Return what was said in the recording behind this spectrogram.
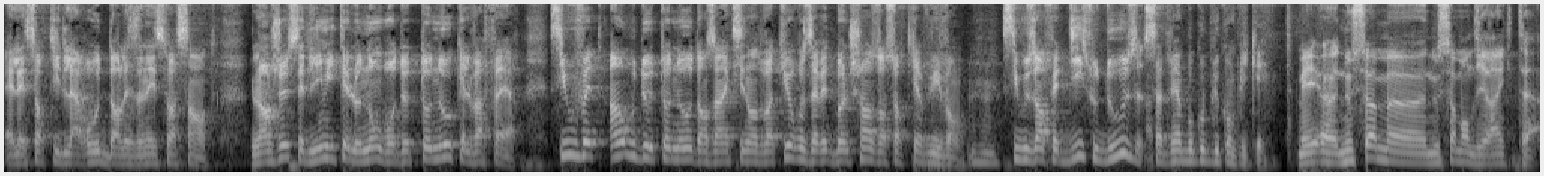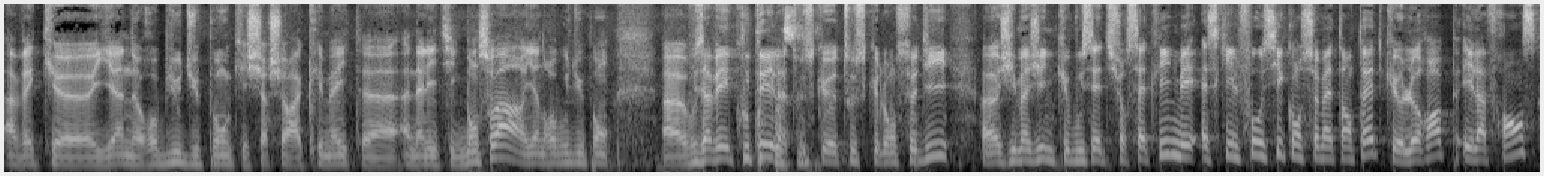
Elle est sortie de la route dans les années 60. L'enjeu, c'est de limiter le nombre de tonneaux qu'elle va faire. Si vous faites un ou deux tonneaux dans un accident de voiture, vous avez de bonnes chances d'en sortir vivant. Mhm. Si vous en faites 10 ou 12, ça devient beaucoup plus compliqué. Mais euh, nous, sommes, euh, nous sommes en direct avec euh, Yann Robiou-Dupont, qui est chercheur à Climate Analytics. Bonsoir Yann Robiou-Dupont. vous avez écouté là, tout ce que, tout ce que l'on se dit. J'imagine que vous êtes sur cette ligne, mais est-ce qu'il faut aussi qu'on se mette en tête que l'Europe et la France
